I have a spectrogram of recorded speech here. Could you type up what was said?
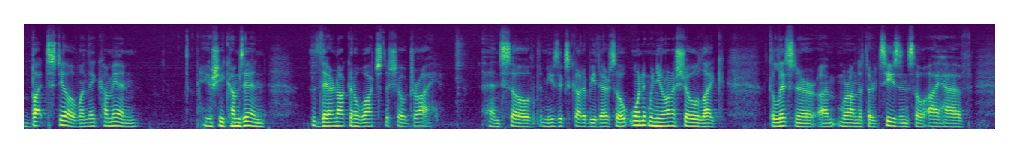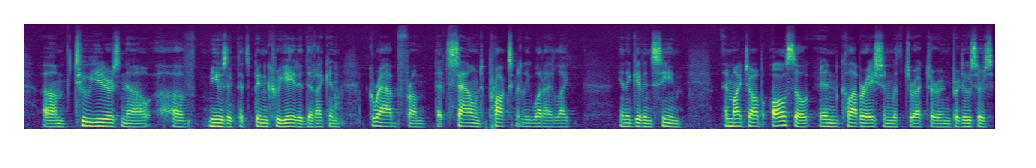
But still, when they come in, he or she comes in, they're not going to watch the show dry. And so the music's got to be there. So when, when you're on a show like The Listener, I'm, we're on the third season, so I have um, two years now of music that's been created that I can grab from that sound approximately what I like in a given scene. And my job also, in collaboration with director and producers,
